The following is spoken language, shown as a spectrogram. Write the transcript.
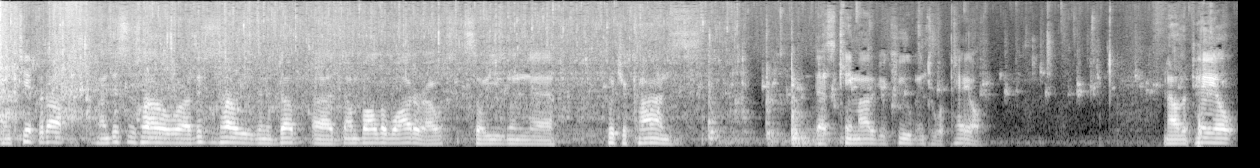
and tip it up. And this is how uh, this is how you're going to dump, uh, dump all the water out so you can uh, put your cons that came out of your cube into a pail. Now the pail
